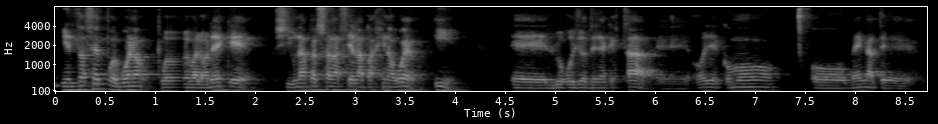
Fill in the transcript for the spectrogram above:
Y entonces, pues bueno, pues valoré que si una persona hacía la página web y eh, luego yo tenía que estar, eh, oye, ¿cómo? O venga, te,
